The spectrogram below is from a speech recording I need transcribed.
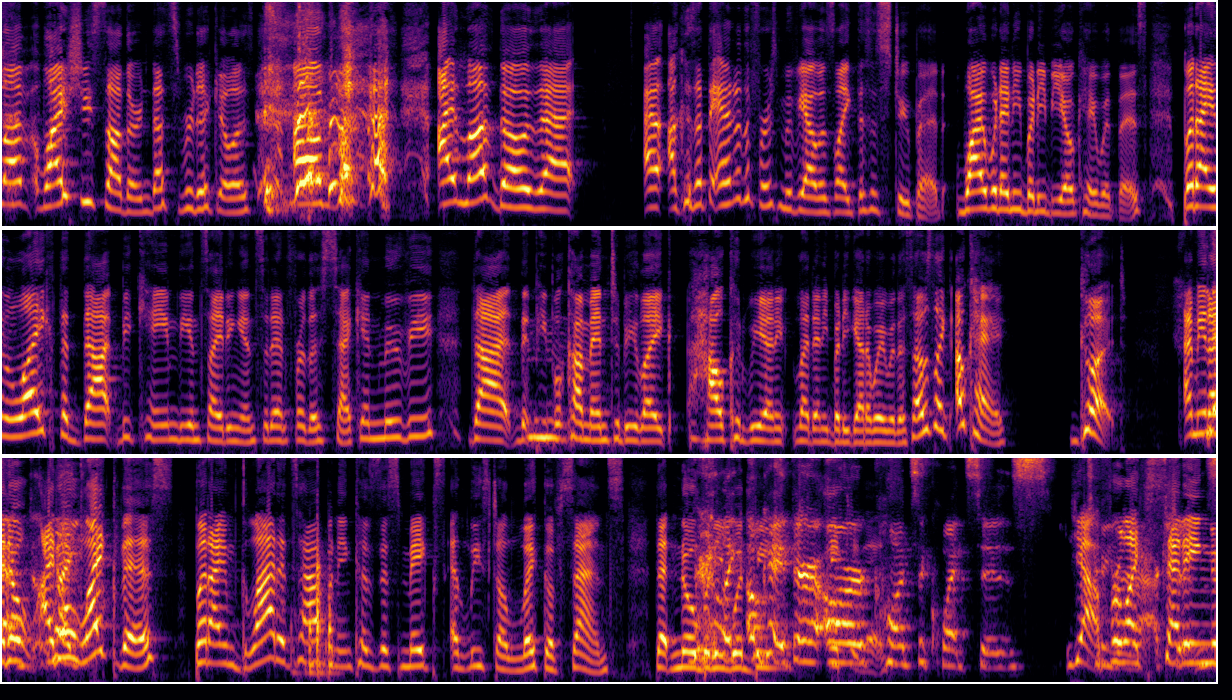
love why is she southern that's ridiculous um, i love though that because at the end of the first movie i was like this is stupid why would anybody be okay with this but i like that that became the inciting incident for the second movie that, that people Mhm. come in to be like how could we any- let anybody get away with this i was like okay good I mean, I don't, I don't like- like this, but I'm glad it's happening because this makes at least a lick of sense that nobody like, would be. okay there are consequences Yeah, for like setting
